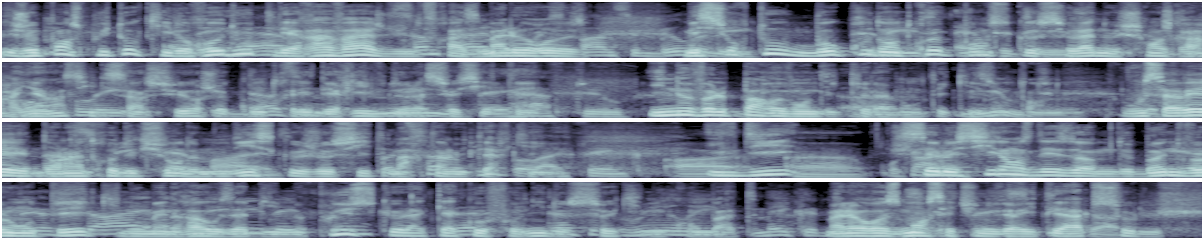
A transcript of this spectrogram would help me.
Je pense plutôt qu'ils redoutent les ravages d'une phrase malheureuse. Mais surtout, beaucoup d'entre eux pensent que cela ne change changera rien s'ils s'insurgent contre les dérives de la société. Ils ne veulent pas revendiquer la bonté qu'ils ont en eux. Vous savez, dans l'introduction de mon disque, je cite Martin Luther King. Il dit C'est le silence des hommes de bonne volonté qui nous mènera aux abîmes, plus que la cacophonie de ceux qui nous combattent. Malheureusement, c'est une vérité absolue.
